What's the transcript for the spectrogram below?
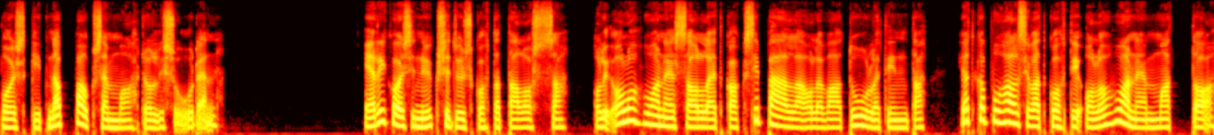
pois kidnappauksen mahdollisuuden. Erikoisin yksityiskohta talossa oli olohuoneessa olleet kaksi päällä olevaa tuuletinta, jotka puhalsivat kohti olohuoneen mattoa.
